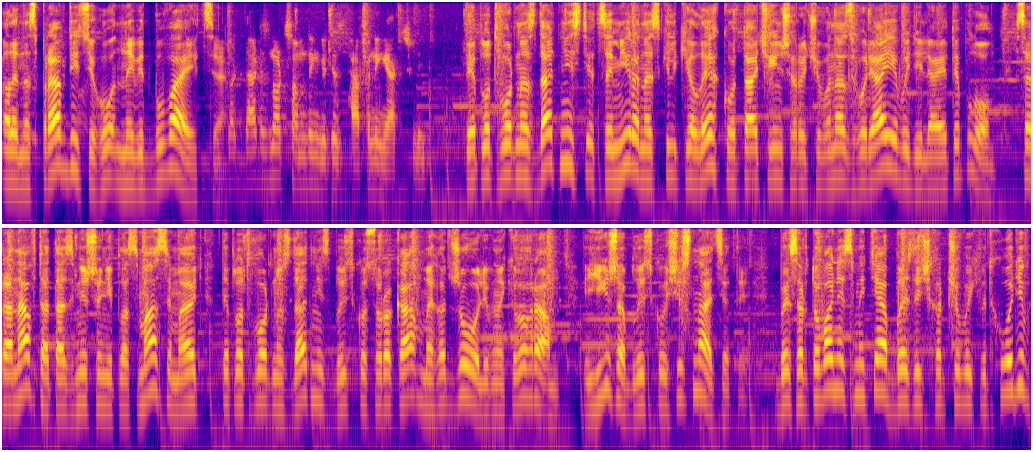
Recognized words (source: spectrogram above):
але насправді цього не відбувається. Теплотворна здатність це міра, наскільки легко та чи інша речовина згоряє, виділяє тепло. Сира нафта та змішані пластмаси мають теплотворну здатність близько 40 мегаджоулів на кілограм, їжа близько 16. Без сортування сміття безліч харчових відходів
